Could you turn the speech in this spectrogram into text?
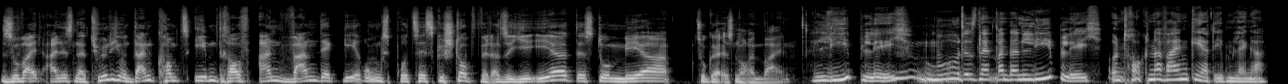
Soweit alles natürlich. Und dann kommt es eben drauf an, wann der Gärungsprozess gestoppt wird. Also je eher, desto mehr Zucker ist noch im Wein. Lieblich. Mm. Das nennt man dann lieblich. Und trockener Wein gärt eben länger.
